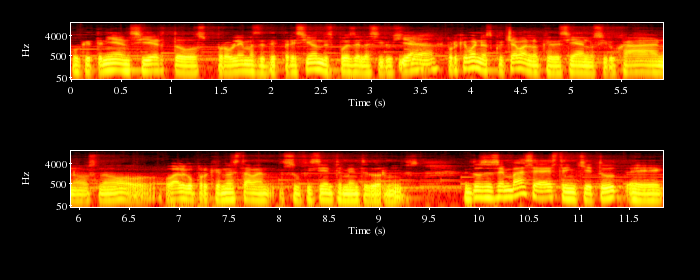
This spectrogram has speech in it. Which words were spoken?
o que tenían ciertos problemas de depresión después de la cirugía, porque bueno, escuchaban lo que decían los cirujanos, ¿no? O, algo porque no estaban suficientemente dormidos. Entonces, en base a esta inquietud, eh,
